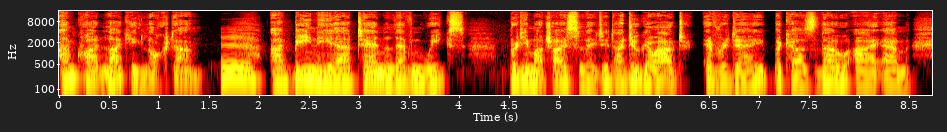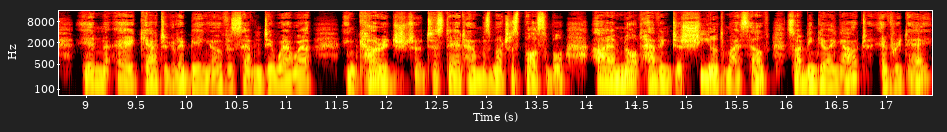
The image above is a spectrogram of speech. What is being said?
I'm quite liking lockdown. Mm. I've been here 10, 11 weeks pretty much isolated. I do go out every day because though I am in a category being over 70 where we're encouraged to stay at home as much as possible, I am not having to shield myself. So I've been going out every day,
